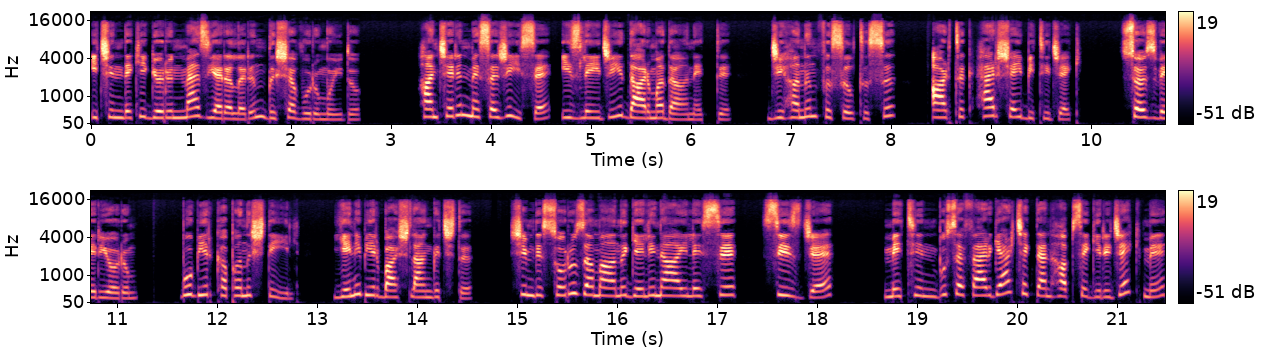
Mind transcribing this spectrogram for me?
içindeki görünmez yaraların dışa vurumuydu. Hançer'in mesajı ise izleyiciyi darmadağın etti. Cihan'ın fısıltısı, artık her şey bitecek. Söz veriyorum. Bu bir kapanış değil, yeni bir başlangıçtı. Şimdi soru zamanı gelin ailesi, sizce? Metin bu sefer gerçekten hapse girecek mi?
